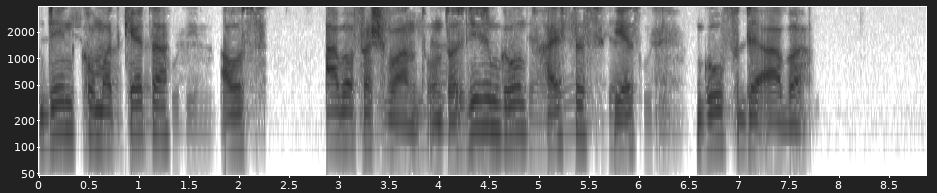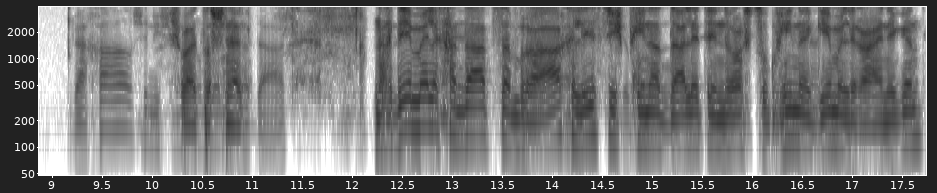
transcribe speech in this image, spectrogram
den Komat Keta aus aber verschwand. Und aus diesem Grund heißt es jetzt Guf de Aber. Ich war etwas schnell. Nachdem Melech Hadat zerbrach, ließ sich Pina Dalet in Rosh zu Pina Gimel reinigen.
